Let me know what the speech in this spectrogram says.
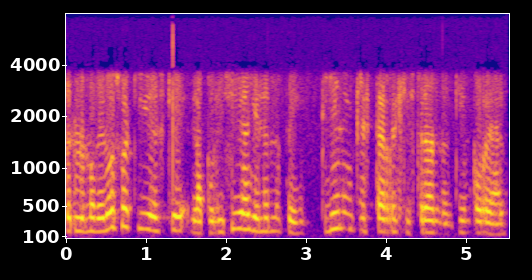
pero lo novedoso aquí es que la policía y el MP tienen que estar registrando en tiempo real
